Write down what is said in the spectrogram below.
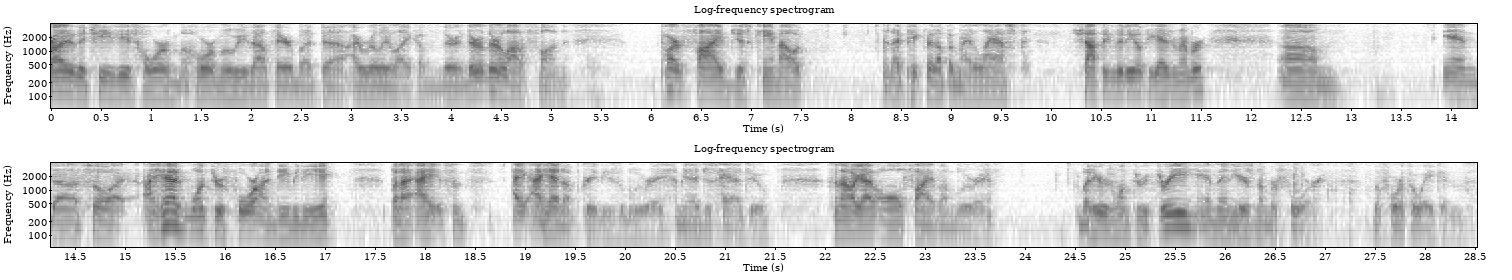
probably the cheesiest horror horror movies out there, but uh, I really like them. They're they're they're a lot of fun. Part five just came out, and I picked that up in my last shopping video, if you guys remember. Um, and uh, so I, I, had one through four on DVD, but I, I since I, I had to upgrade these to Blu-ray. I mean, I just had to. So now I got all five on Blu-ray. But here's one through three, and then here's number four, The Fourth Awakens.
